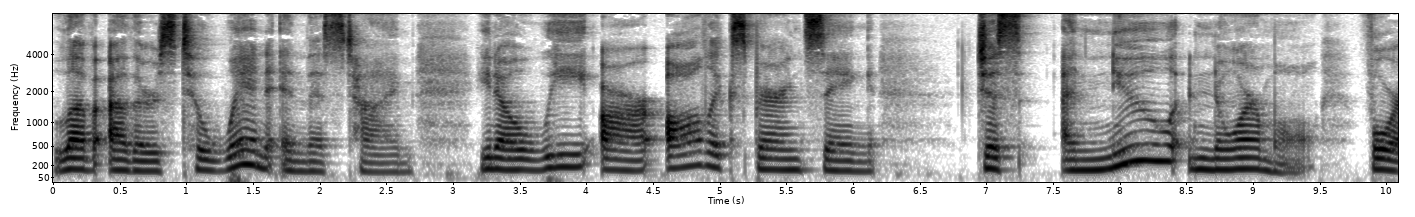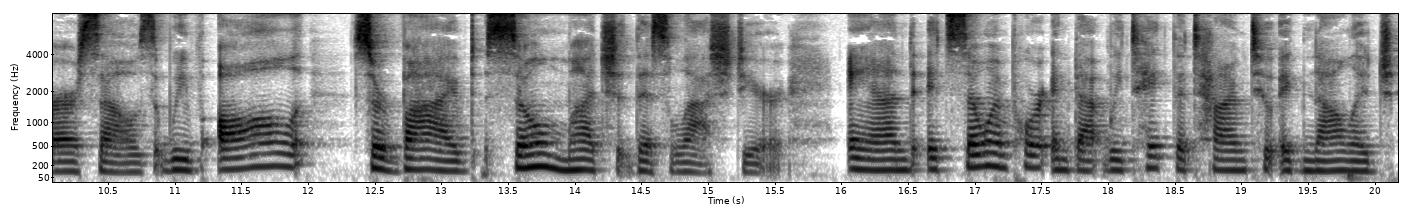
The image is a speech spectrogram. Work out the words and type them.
love others to win in this time. You know, we are all experiencing just a new normal for ourselves. We've all survived so much this last year. And it's so important that we take the time to acknowledge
